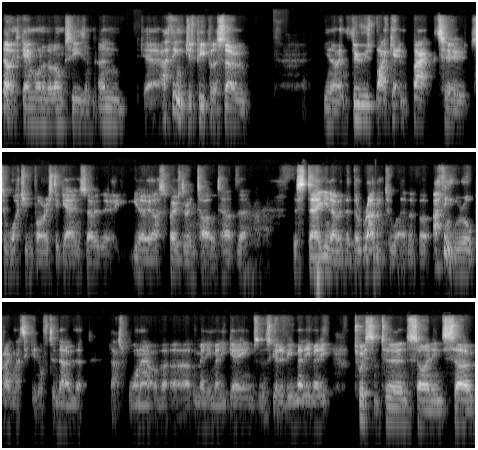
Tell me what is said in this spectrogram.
No, it's game one of a long season, and yeah, I think just people are so you know enthused by getting back to to watching Forest again. So that you know, I suppose they're entitled to have the the stay, you know, the, the rant or whatever. But I think we're all pragmatic enough to know that that's one out of uh, many many games, and there's going to be many many twists and turns, signings. So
